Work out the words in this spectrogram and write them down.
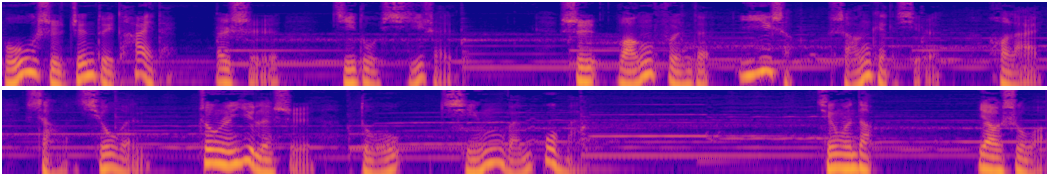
不是针对太太，而是嫉妒袭人，是王夫人的衣裳赏给了袭人，后来赏了秋纹。众人议论时，读晴雯不满。晴雯道：“要是我，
